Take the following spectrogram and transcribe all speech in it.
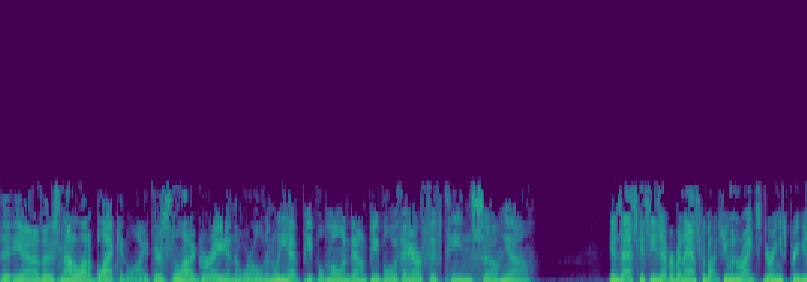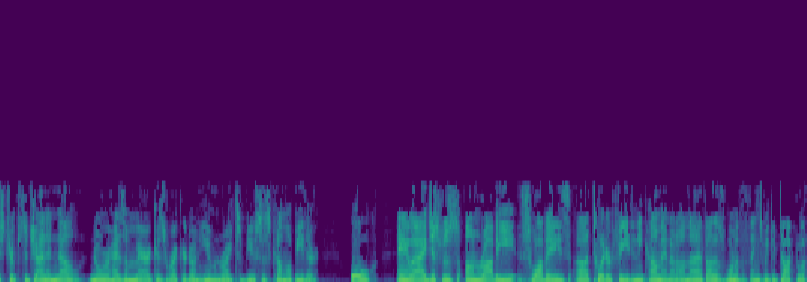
said, yeah, there's not a lot of black and white. There's a lot of gray in the world, and we have people mowing down people with AR-15s. So you know, He was asked if he's ever been asked about human rights during his previous trips to China. No, nor has America's record on human rights abuses come up either. Woo! Anyway, I just was on Robby Soave's uh, Twitter feed, and he commented on that. I thought it was one of the things we could talk to a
